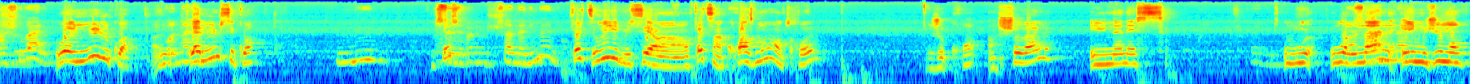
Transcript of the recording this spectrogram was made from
Un cheval. Ouais, une mule, quoi. Ou un La mule, c'est quoi? Mule. C'est un animal. En fait, oui, mais c'est un, en fait, c'est un croisement entre, je crois, un cheval et une ânesse. Ou, ou un âne. et une jument.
